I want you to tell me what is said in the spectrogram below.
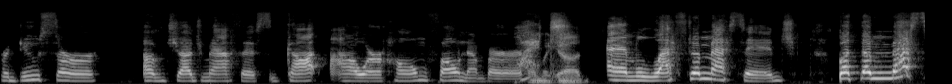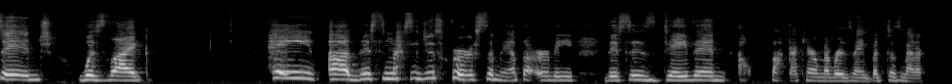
producer of Judge Mathis got our home phone number Oh my god. and left a message. But the message was like, hey, uh, this message is for Samantha Irby. This is David. Oh, fuck, I can't remember his name, but it doesn't matter.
